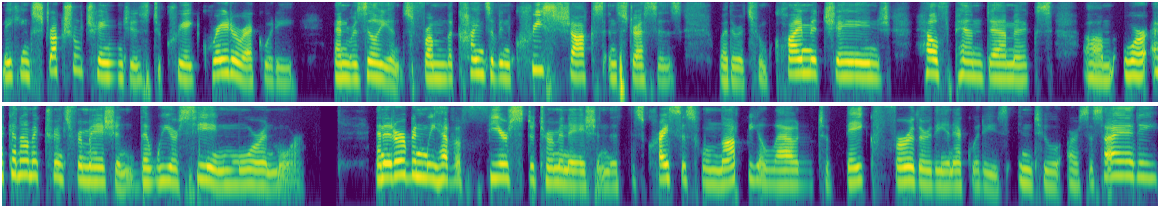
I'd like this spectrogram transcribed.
making structural changes to create greater equity and resilience from the kinds of increased shocks and stresses, whether it's from climate change, health pandemics, um, or economic transformation that we are seeing more and more. And at Urban, we have a fierce determination that this crisis will not be allowed to bake further the inequities into our society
